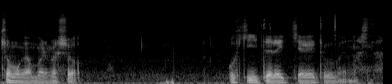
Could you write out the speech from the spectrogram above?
今日も頑張りましょう。お聴きいただきありがとうございました。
